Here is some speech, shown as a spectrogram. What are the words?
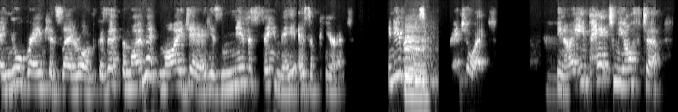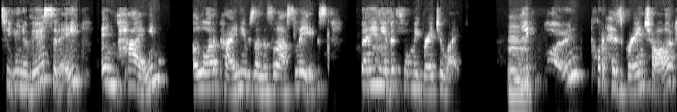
and your grandkids later on because at the moment my dad has never seen me as a parent. He never mm. graduate. You know he packed me off to to university in pain a lot of pain. He was on his last legs but he never saw me graduate. Mm. let alone put his grandchild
